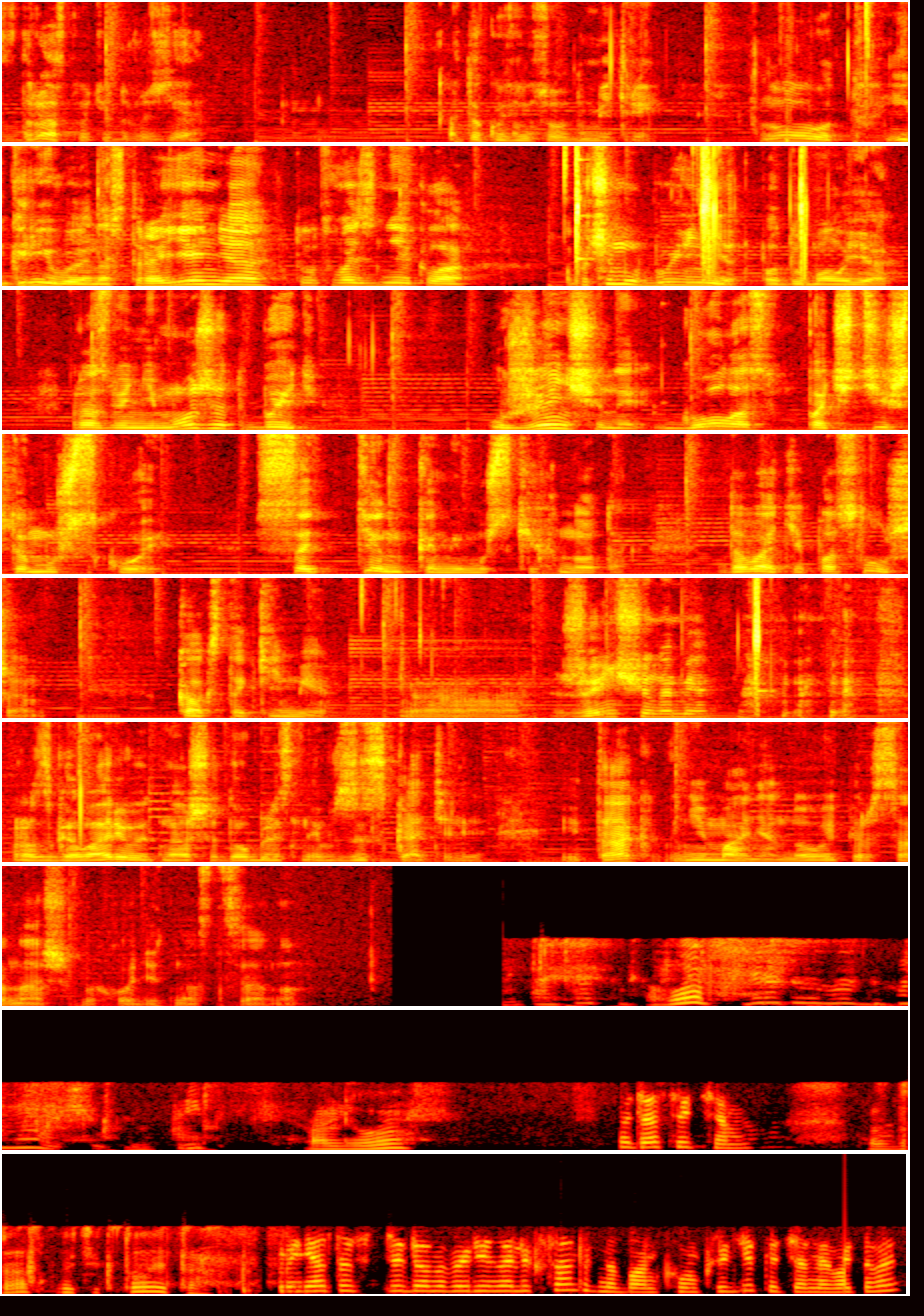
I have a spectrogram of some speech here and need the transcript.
Здравствуйте, друзья! Это Кузнецов Дмитрий. Ну вот, игривое настроение тут возникло. А почему бы и нет, подумал я. Разве не может быть у женщины голос почти что мужской, с оттенками мужских ноток? Давайте послушаем, как с такими э, женщинами разговаривают наши доблестные взыскатели. Итак, внимание, новый персонаж выходит на сцену. Алло. Алло. Здравствуйте. Здравствуйте. Кто это? Меня зовут Спиридонова Ирина Александровна, банк Home Кредит, Татьяна Ивановна.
